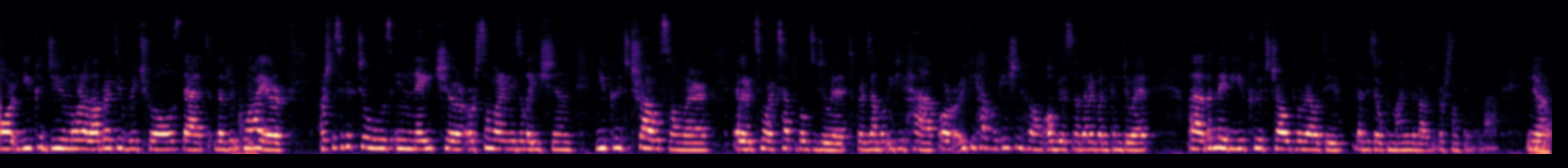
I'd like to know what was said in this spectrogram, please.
or you could do more elaborative rituals that that require mm-hmm or specific tools in nature or somewhere in isolation. You could travel somewhere where it's more acceptable to do it. For example, if you have, or if you have a vacation home, obviously not everybody can do it. Uh, but maybe you could travel to a relative that is open-minded about it or something like that. You know,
